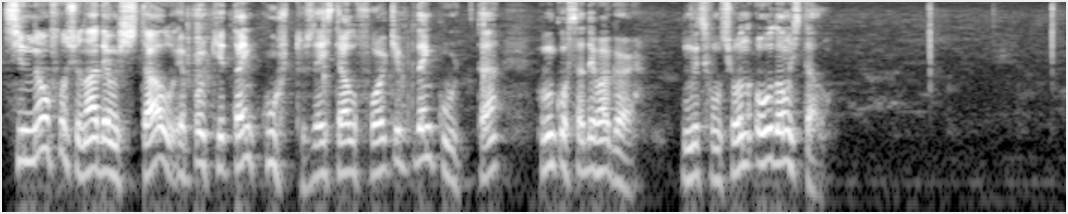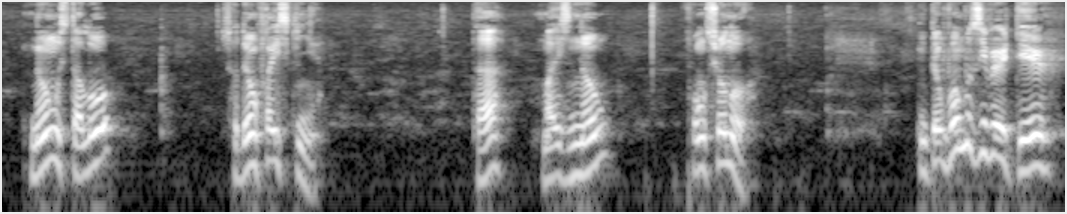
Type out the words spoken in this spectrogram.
Se não funcionar, der um estalo, é porque está em curto. Se der estalo forte, é porque está em curto, tá? Vamos encostar devagar. Vamos ver se funciona ou dá um estalo. Não instalou, só deu uma faísquinha, tá? mas não funcionou. Então vamos inverter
